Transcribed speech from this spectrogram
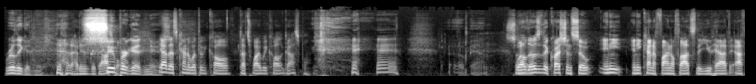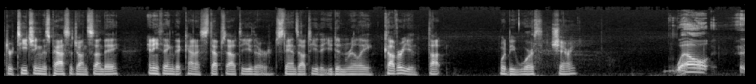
really good news. Yeah, that is the gospel. Super good news. Yeah, that's kind of what we call. That's why we call it gospel. oh man. So, well, those are the questions. So, any any kind of final thoughts that you have after teaching this passage on Sunday? Anything that kind of steps out to you or stands out to you that you didn't really cover? You thought would be worth sharing? Well, uh,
